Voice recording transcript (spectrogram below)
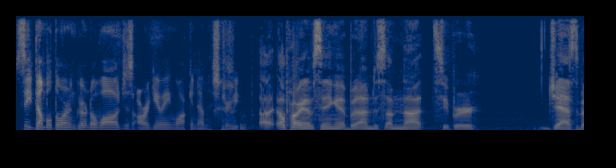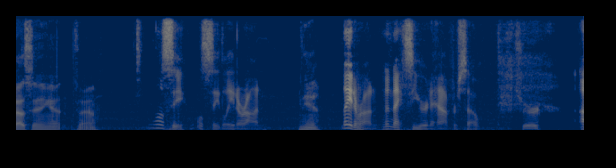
See Dumbledore and Grindelwald just arguing, walking down the street. I, I'll probably end up seeing it, but I'm just. I'm not super jazzed about seeing it. So we'll see. We'll see later on. yeah, Later on, in the next year and a half or so. sure. Uh,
